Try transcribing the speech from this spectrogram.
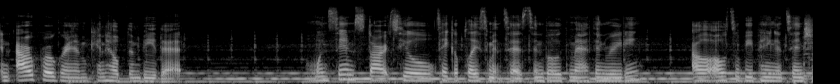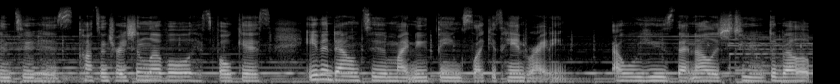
And our program can help them be that. When Sam starts, he'll take a placement test in both math and reading. I'll also be paying attention to his concentration level, his focus, even down to minute things like his handwriting. I will use that knowledge to develop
